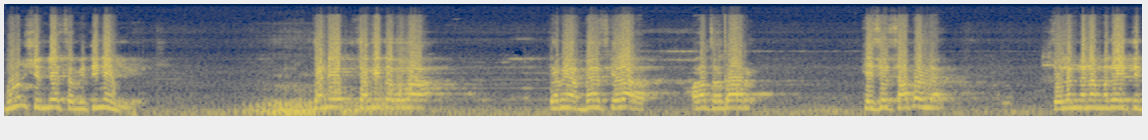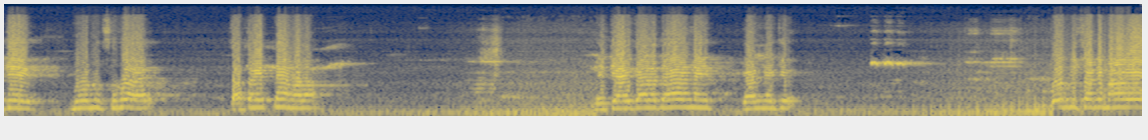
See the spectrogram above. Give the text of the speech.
म्हणून शिंदे समिती नेमली. त्याने सांगितलं बाबा त्याने अभ्यास केला पाच हजार केसेस सापडल्या. तेलंगणामध्ये तिथे निवडणूक सुरू आहे. जाता येत नाही आम्हाला. नेते ऐकायला तयार नाहीत जालन्याचे दोन दिवसाने म्हणावे.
